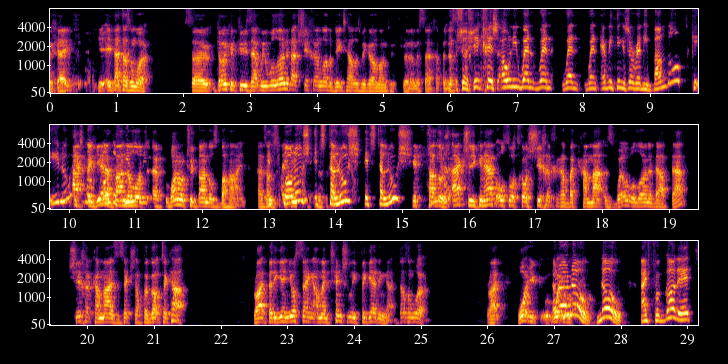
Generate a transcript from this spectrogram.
Okay, it, that doesn't work. So don't confuse that. We will learn about shikha in a lot of detail as we go along to, through the Masechah. But so, so shikha is only when when when when everything is already bundled. Keilu. I forget a bundle or uh, one or two bundles behind. As it's talush. It's talush. It's talush. It's talush. Actually, you can have also what's called shikha bakama as well. We'll learn about that. Shikha kama is a section I forgot to cut. Right, but again, you're saying I'm intentionally forgetting that. It doesn't work. Right? What you? What no, no, no, no. I forgot it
